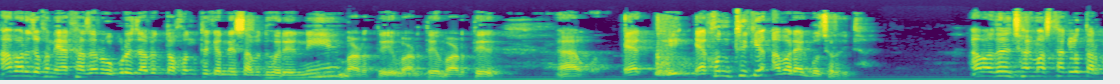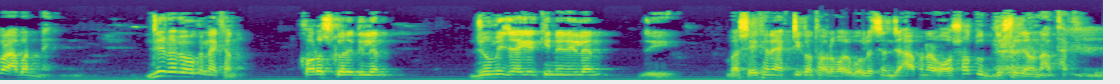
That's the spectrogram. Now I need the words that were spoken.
আবার যখন এক হাজার উপরে যাবেন, তখন থেকে নেশাব ধরে নিয়ে বাড়তে বাড়তে বাড়তে এখন থেকে আবার এক বছর হইতে হয়। ধরেন ছয় মাস থাকল, তারপর আবার নেই। যেভাবে হোক না কেন। খরচ করে দিলেন, জমি জায়গা কিনে নিলেন, জি। বা সেখানে একটি কথা বলেছেন যে, আপনার অসৎ উদ্দেশ্য যেন না থাকে।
